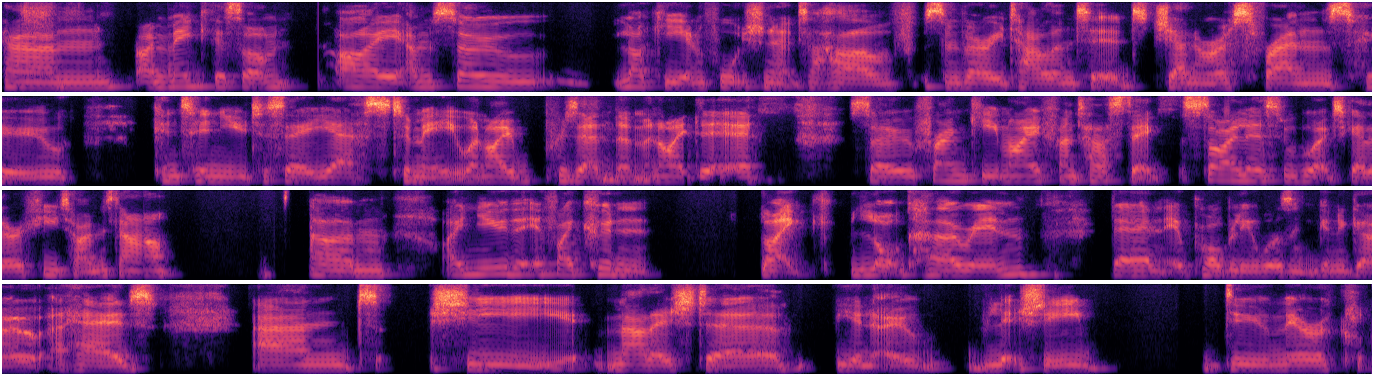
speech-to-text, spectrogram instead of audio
can I make this on? I am so lucky and fortunate to have some very talented, generous friends who continue to say yes to me when I present them an idea. So, Frankie, my fantastic stylist, we've worked together a few times now. Um, I knew that if I couldn't like lock her in, then it probably wasn't going to go ahead. And she managed to, you know, literally do miracle,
